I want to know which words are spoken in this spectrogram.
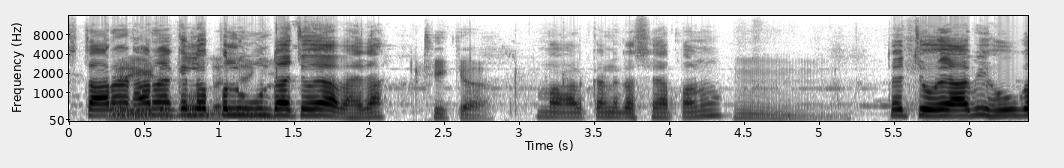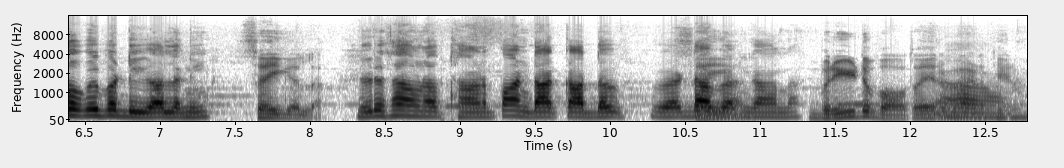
17 18 ਕਿਲੋ ਪਲੂਨ ਦਾ ਚੋਇਆ ਵਾ ਇਹਦਾ। ਠੀਕ ਆ। ਮਾਲਕਾਂ ਨੇ ਦੱਸਿਆ ਆਪਾਂ ਨੂੰ। ਹੂੰ। ਤੇ ਚੋਇਆ ਵੀ ਹੋਊਗਾ ਕੋਈ ਵੱਡੀ ਗੱਲ ਨਹੀਂ। ਸਹੀ ਗੱਲ ਆ। ਜਿਹੜੇ ਹਿਸਾਬ ਨਾਲ ਥਾਣ ਭਾਂਡਾ ਕੱਦ ਵੱਡਾ ਗਾਂ ਦਾ। ਬਰੀਡ ਬਹੁਤ ਆ ਯਾਰ ਬੈਠ ਤੇ ਨਾ।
